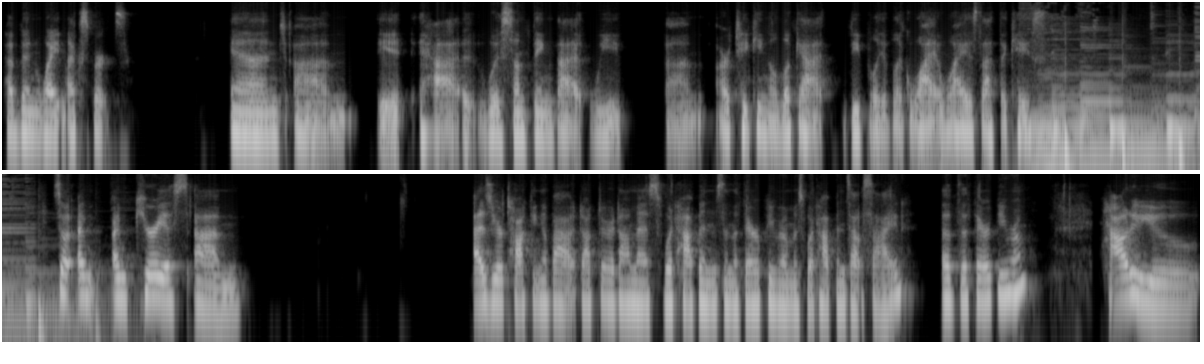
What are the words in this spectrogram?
have been white experts and um, it had, was something that we um, are taking a look at deeply of like why why is that the case so i'm i'm curious um, as you're talking about dr adames what happens in the therapy room is what happens outside of the therapy room how do you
